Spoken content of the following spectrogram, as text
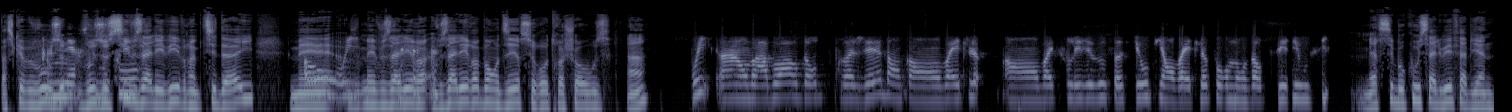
Parce que vous, vous aussi, vous allez vivre un petit deuil, mais, oh mais vous, allez vous allez rebondir sur autre chose, hein? Oui, euh, on va avoir d'autres projets, donc on va être là. On va être sur les réseaux sociaux, puis on va être là pour nos autres séries aussi. Merci beaucoup. Saluez, Fabienne.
